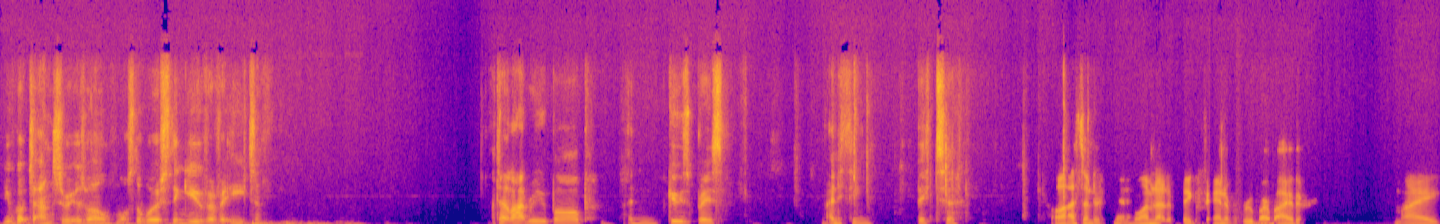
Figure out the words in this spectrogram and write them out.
you've got to answer it as well. What's the worst thing you've ever eaten? I don't like rhubarb and gooseberries. Anything bitter. Well, that's understandable. I'm not a big fan of rhubarb either. My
